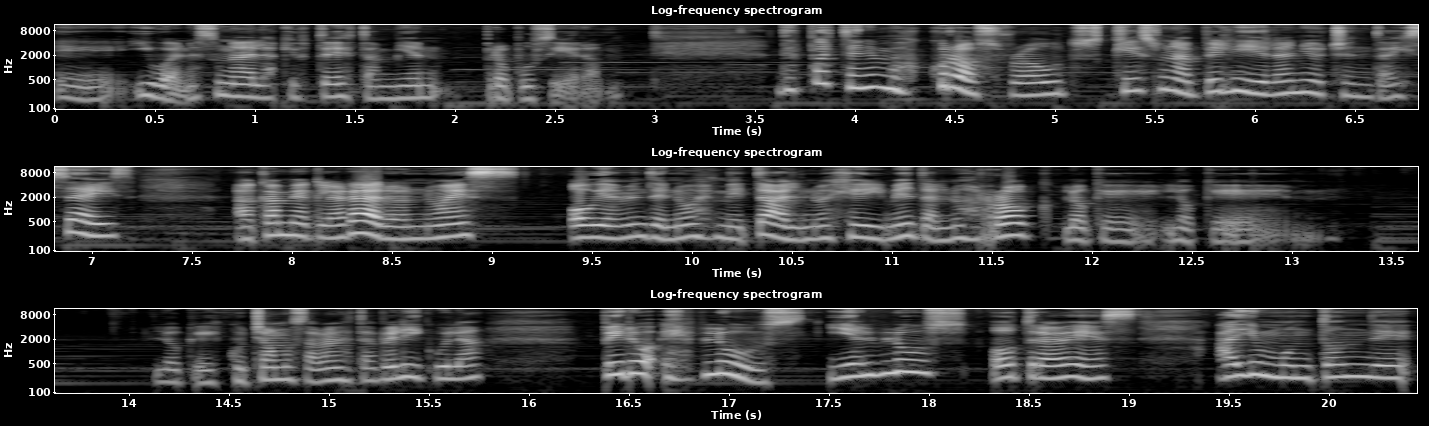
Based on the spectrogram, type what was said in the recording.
Eh, y bueno, es una de las que ustedes también propusieron. Después tenemos Crossroads, que es una peli del año 86. Acá me aclararon, no es, obviamente no es metal, no es heavy metal, no es rock lo que, lo que, lo que escuchamos hablar en esta película, pero es blues. Y el blues, otra vez, hay un montón de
